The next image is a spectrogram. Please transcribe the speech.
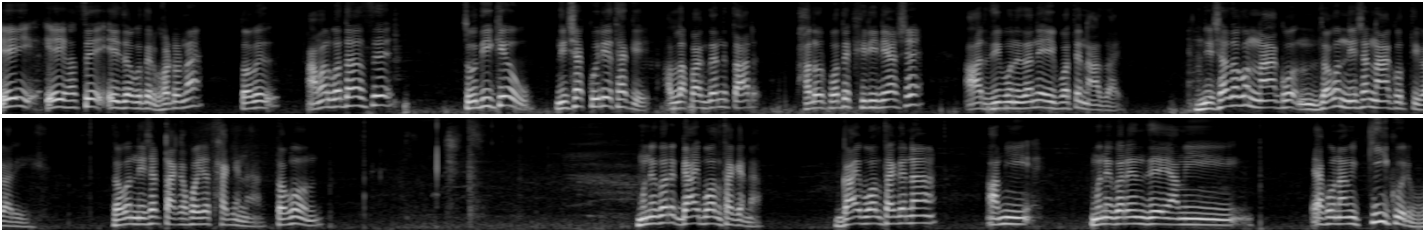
এই এই হচ্ছে এই জগতের ঘটনা। তবে আমার কথা হচ্ছে, যদি কেউ নেশা করিয়ে থাকে, আল্লাহ পাক জানে তার ভালোর পথে ফিরিয়ে নিয়ে আসে, আর জীবনে জানে এই পথে না যায়। নেশা যখন না যখন নেশা না করতে পারি, তখন নেশার টাকা পয়সা থাকে না, তখন মনে করে গায়ে বল থাকে না। গায়ে বল থাকে না, আমি মনে করেন যে আমি এখন আমি কি করব?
